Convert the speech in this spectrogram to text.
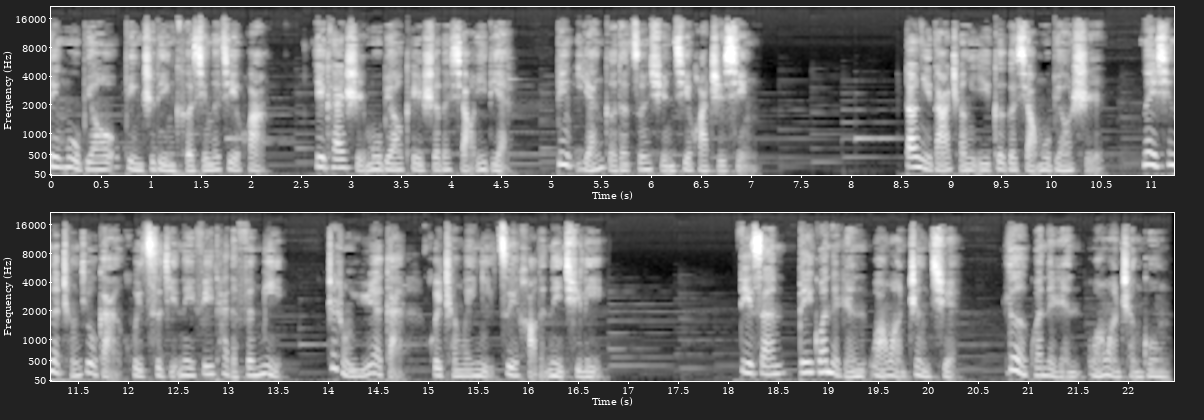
定目标并制定可行的计划，一开始目标可以设得小一点，并严格的遵循计划执行。当你达成一个个小目标时，内心的成就感会刺激内啡肽的分泌，这种愉悦感会成为你最好的内驱力。第三，悲观的人往往正确，乐观的人往往成功。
